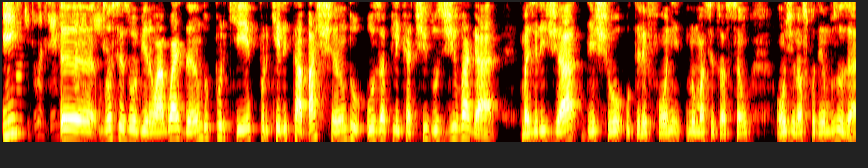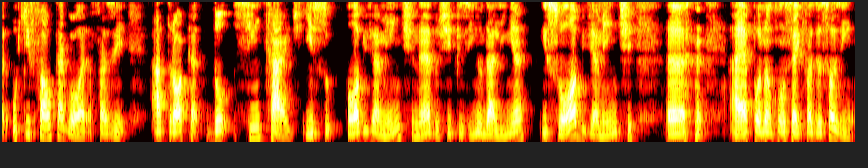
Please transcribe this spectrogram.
E Uh, vocês ouviram aguardando, por quê? Porque ele está baixando os aplicativos devagar. Mas ele já deixou o telefone numa situação onde nós podemos usar. O que falta agora fazer? A troca do SIM card. Isso, obviamente, né, do chipzinho da linha, isso, obviamente, uh, a Apple não consegue fazer sozinha.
